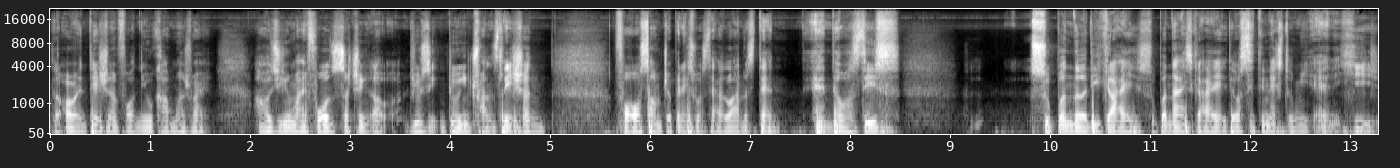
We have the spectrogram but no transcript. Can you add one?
the orientation for newcomers, right? I was using my phone searching, uh, using, doing translation for some Japanese words that I don't understand. And there was this super nerdy guy, super nice guy, that was sitting next to me and he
